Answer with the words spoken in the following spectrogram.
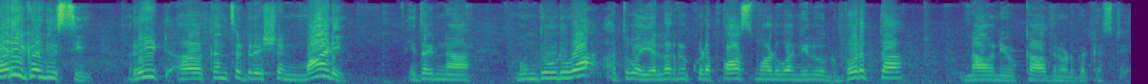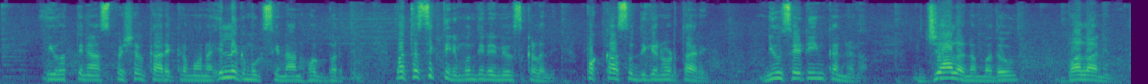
ಪರಿಗಣಿಸಿ ರೀಟ್ ಕನ್ಸಿಡರೇಷನ್ ಮಾಡಿ ಇದನ್ನು ಮುಂದೂಡುವ ಅಥವಾ ಎಲ್ಲರನ್ನೂ ಕೂಡ ಪಾಸ್ ಮಾಡುವ ನಿಲುವಿಗೆ ಬರುತ್ತಾ? ನಾವು ನೀವು ಕಾದು ನೋಡಬೇಕಷ್ಟೇ. ಇವತ್ತಿನ ಸ್ಪೆಷಲ್ ಕಾರ್ಯಕ್ರಮವನ್ನು ಇಲ್ಲಿಗೆ ಮುಗಿಸಿ ನಾನು ಹೋಗಿ ಬರ್ತೀನಿ. ಮತ್ತೆ ಸಿಗ್ತೀನಿ ಮುಂದಿನ ನ್ಯೂಸ್ಗಳಲ್ಲಿ ಪಕ್ಕಾ ಸುದ್ದಿಗೆ ನೋಡ್ತಾ ಇರಿ. News eighteen Kannada. ಜಾಲ ನಮ್ಮದು, ಬಲ ನಿಮ್ಮದು.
